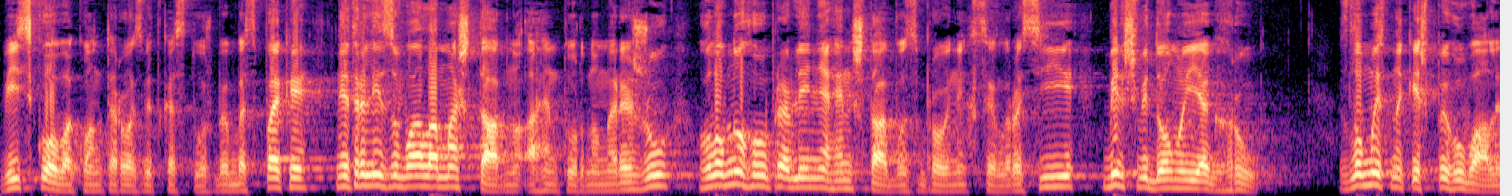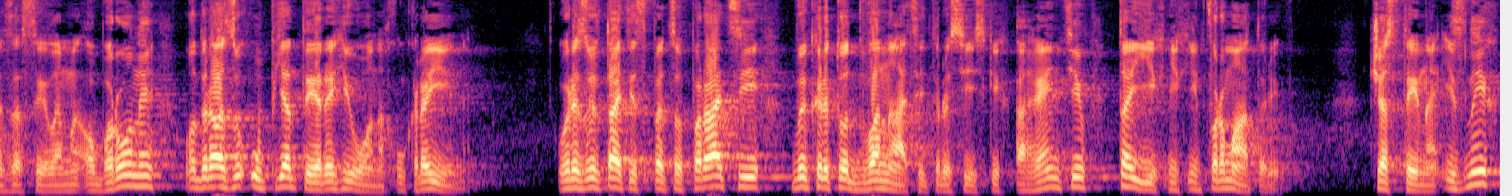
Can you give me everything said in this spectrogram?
Військова контррозвідка Служби безпеки нейтралізувала масштабну агентурну мережу головного управління Генштабу Збройних сил Росії, більш відомої як ГРУ. Зловмисники шпигували за силами оборони одразу у п'яти регіонах України. У результаті спецоперації викрито 12 російських агентів та їхніх інформаторів. Частина із них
